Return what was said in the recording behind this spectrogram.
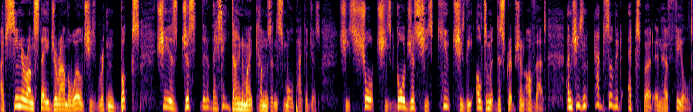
I've seen her on stage around the world. She's written books. She is just, they say dynamite comes in small packages. She's short, she's gorgeous, she's cute, she's the ultimate description of that. And she's an absolute expert in her field,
